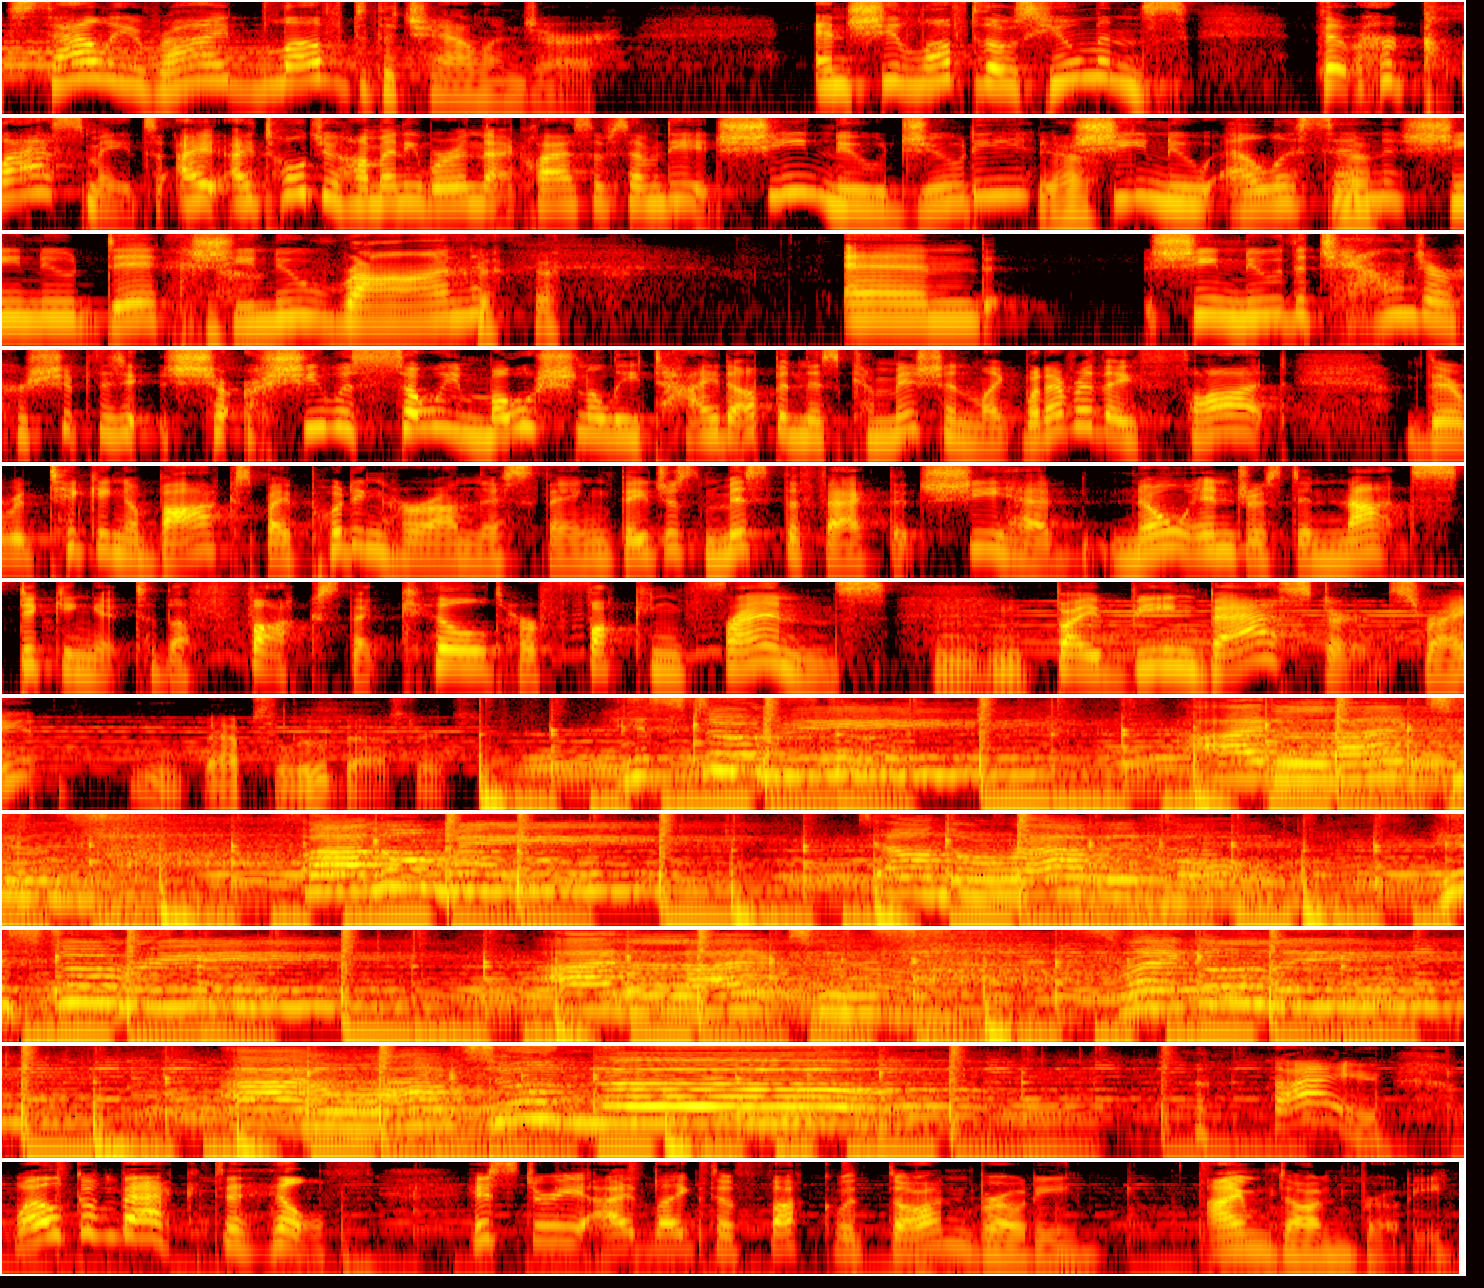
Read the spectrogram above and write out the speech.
Sally Ride loved the Challenger. And she loved those humans. That her classmates, I, I told you how many were in that class of 78. She knew Judy. Yeah. She knew Ellison. Yeah. She knew Dick. She knew Ron. and she knew the challenger her ship sh- she was so emotionally tied up in this commission like whatever they thought they were ticking a box by putting her on this thing they just missed the fact that she had no interest in not sticking it to the fucks that killed her fucking friends by being bastards right Mm, Absolute bastards. History, I'd like to follow welcome back to HILF, History I'd Like to Fuck with Dawn Brody. I'm Dawn Brody,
